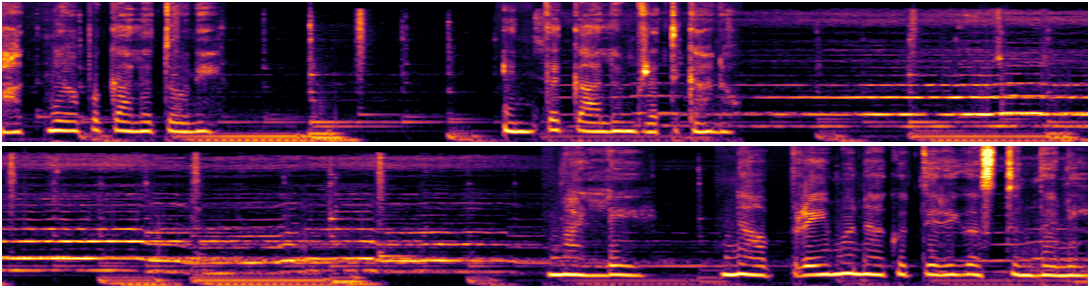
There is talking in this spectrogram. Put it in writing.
ఆ జ్ఞాపకాలతోనే ఇంతకాలం బ్రతికాను. మళ్ళీ నా ప్రేమ నాకు తిరిగొస్తుందని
